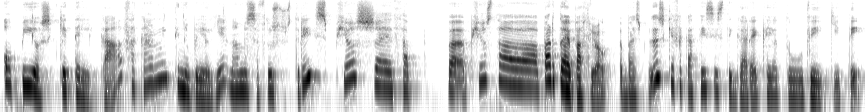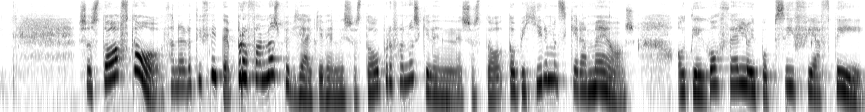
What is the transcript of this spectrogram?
ο οποίος και τελικά θα κάνει την επιλογή ανάμεσα σε αυτούς τους τρεις ποιος θα, ποιος θα πάρει το έπαθλο, εν πάση περιπτώσει, και θα καθίσει στην καρέκλα του διοικητή. Σωστό αυτό, θα αναρωτηθείτε. Προφανώς, παιδιά, και δεν είναι σωστό. Προφανώς και δεν είναι σωστό. Το επιχείρημα της Κεραμαίο ότι εγώ θέλω υποψήφοι αυτοί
